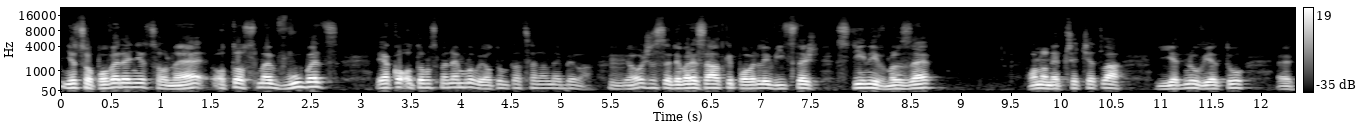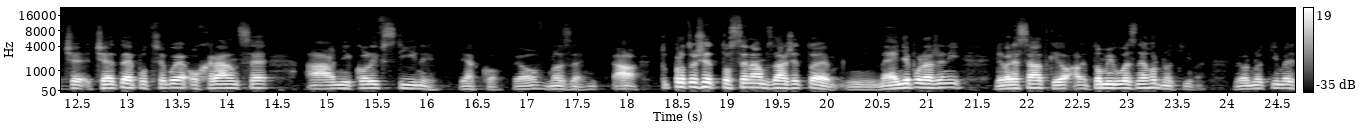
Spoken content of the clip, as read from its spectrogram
něco povede, něco ne, o to jsme vůbec, jako o tom jsme nemluvili, o tom ta cena nebyla. Hmm. Jo, že se 90. povedly víc než stíny v mlze. Ona nepřečetla jednu větu, Č- ČT potřebuje ochránce a nikoli v stíny, jako jo, v mlze. A to, protože to se nám zdá, že to je méně podařený 90. Jo, ale to my vůbec nehodnotíme. My hodnotíme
